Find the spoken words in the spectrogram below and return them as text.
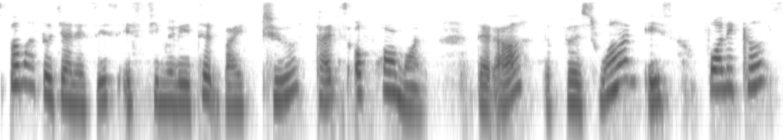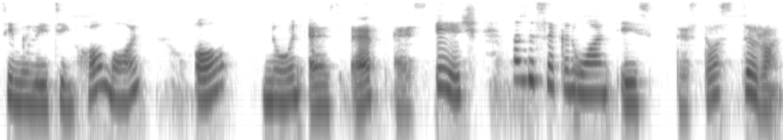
Spermatogenesis is stimulated by two types of hormone that are the first one is follicle stimulating hormone or known as FSH and the second one is testosterone.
